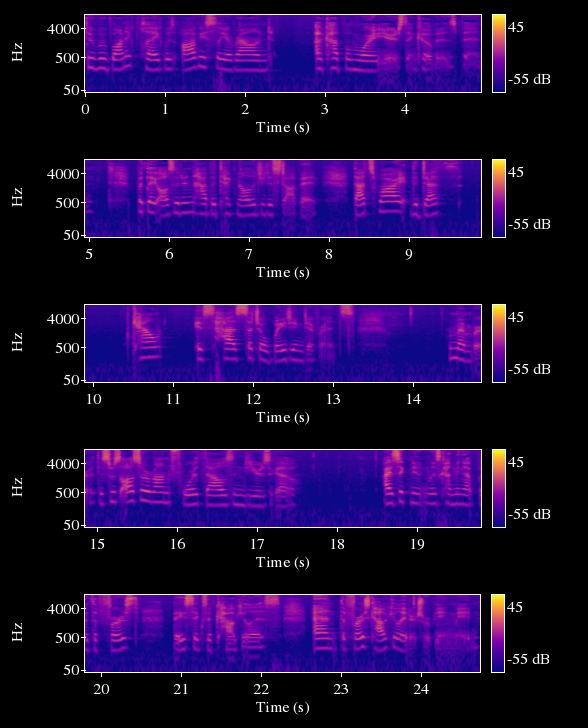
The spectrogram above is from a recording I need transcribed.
The bubonic plague was obviously around a couple more years than COVID has been. But they also didn't have the technology to stop it. That's why the death count is has such a waging difference. Remember, this was also around 4,000 years ago. Isaac Newton was coming up with the first basics of calculus, and the first calculators were being made.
